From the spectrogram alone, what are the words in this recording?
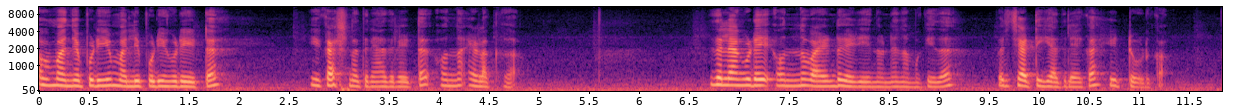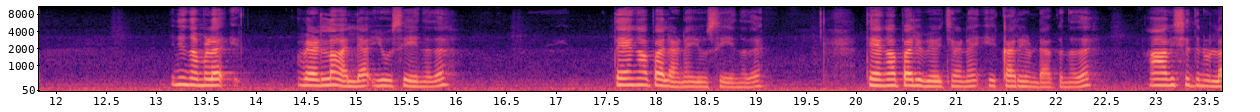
അപ്പോൾ മഞ്ഞൾപ്പൊടിയും മല്ലിപ്പൊടിയും കൂടി ഇട്ട് ഈ കഷ്ണത്തിനെ അതിലിട്ട് ഒന്ന് ഇളക്കുക. ഇതെല്ലാം കൂടി ഒന്ന് വഴണ്ട് കഴിയുന്നുണ്ടെങ്കിൽ നമുക്കിത് ഒരു ചട്ടിക്ക് അതിലേക്ക് ഇട്ട് കൊടുക്കാം. ഇനി നമ്മൾ വെള്ളമല്ല യൂസ് ചെയ്യുന്നത്. തേങ്ങാപ്പാലാണ് യൂസ് ചെയ്യുന്നത്. തേങ്ങാപ്പാൽ ഉപയോഗിച്ചാണ് ഈ കറി ഉണ്ടാക്കുന്നത്. ആവശ്യത്തിനുള്ള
